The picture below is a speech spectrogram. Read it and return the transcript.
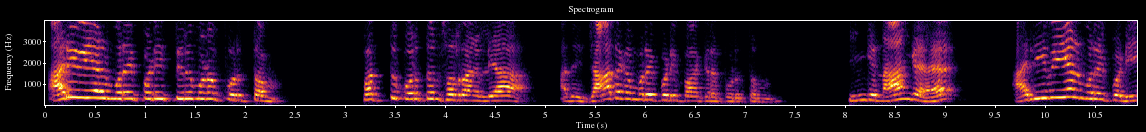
அறிவியல் முறைப்படி திருமணம் பொருத்தம் பத்து பொருத்தம் சொல்றாங்க இல்லையா? அதை ஜாதக முறைப்படி பார்க்கிற பொருத்தம். இங்க நாங்க அறிவியல் முறைப்படி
